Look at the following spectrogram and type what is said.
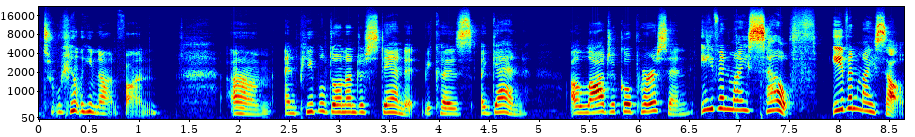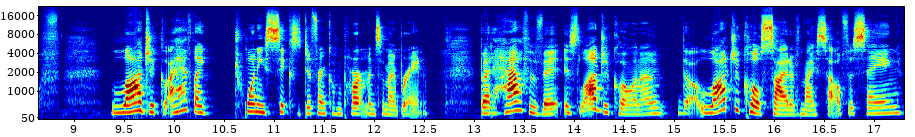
It's really not fun. Um, and people don't understand it because, again, a logical person, even myself, even myself, logically, I have like 26 different compartments in my brain. But half of it is logical, and I'm the logical side of myself is saying,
